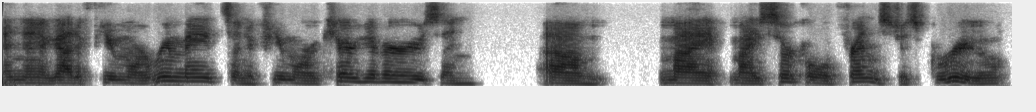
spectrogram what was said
and then I got a few more roommates and a few more caregivers, and um, my my circle of friends just grew.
